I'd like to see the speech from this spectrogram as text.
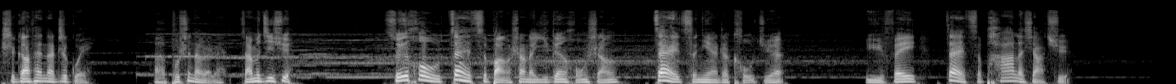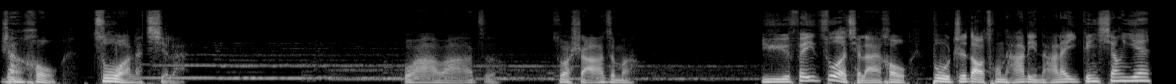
是刚才那只鬼，啊，不是那个人。咱们继续。”随后再次绑上了一根红绳，再次念着口诀，宇飞再次趴了下去，然后坐了起来。瓜娃子，做啥子嘛？宇飞坐起来后，不知道从哪里拿来一根香烟，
